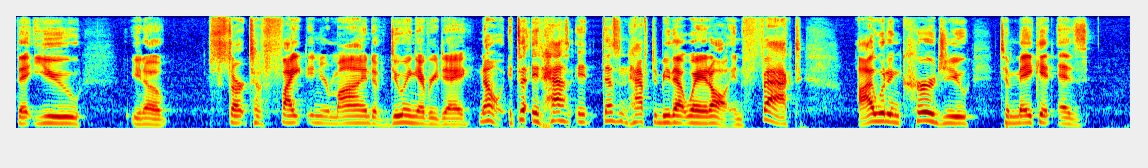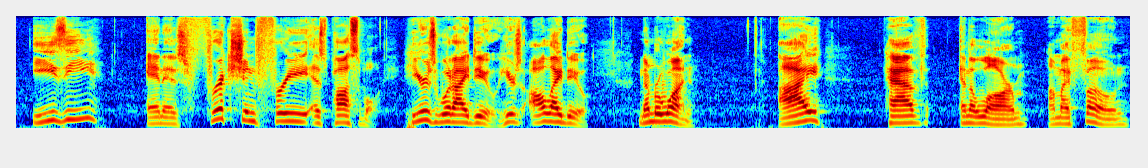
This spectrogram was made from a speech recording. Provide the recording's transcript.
that you, you know, start to fight in your mind of doing every day. No, it, it has it doesn't have to be that way at all. In fact, I would encourage you to make it as easy and as friction free as possible. Here's what I do. Here's all I do. Number 1, I have an alarm on my phone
